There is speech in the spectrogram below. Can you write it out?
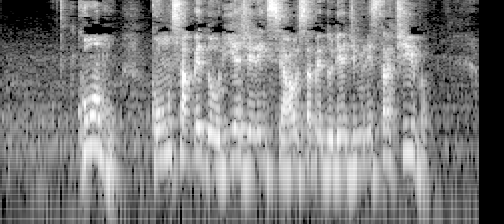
Como? Com sabedoria gerencial e sabedoria administrativa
